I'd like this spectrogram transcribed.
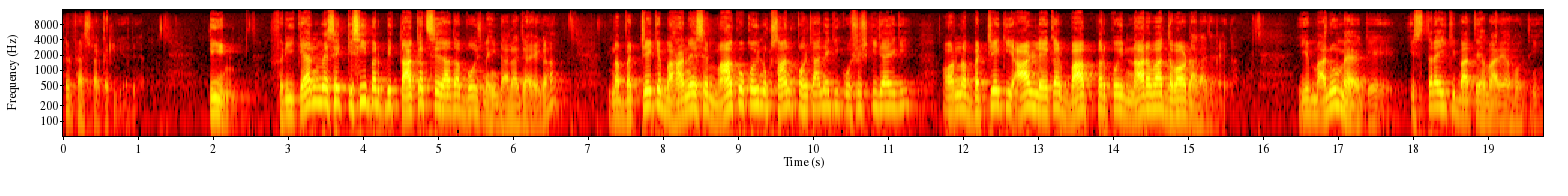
پھر فیصلہ کر لیا جائے۔ تین، فریقین میں سے کسی پر بھی طاقت سے زیادہ بوجھ نہیں ڈالا جائے گا۔ نہ بچے کے بہانے سے ماں کو کوئی نقصان پہنچانے کی کوشش کی جائے گی اور نہ بچے کی آڑ لے کر باپ پر کوئی ناروا دباؤ ڈالا جائے گا۔ یہ معلوم ہے کہ اس طرح ہی کی باتیں ہمارے یہاں ہوتی ہیں۔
